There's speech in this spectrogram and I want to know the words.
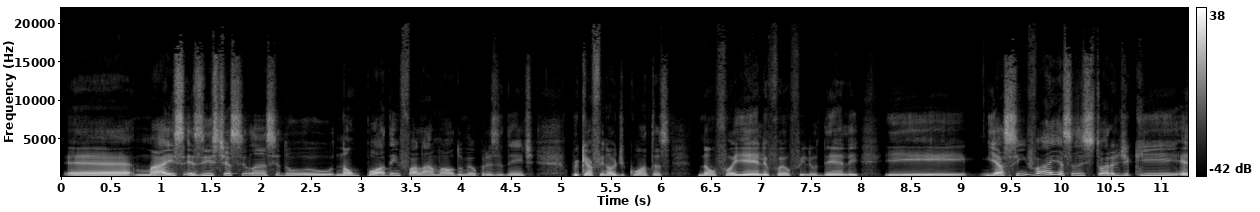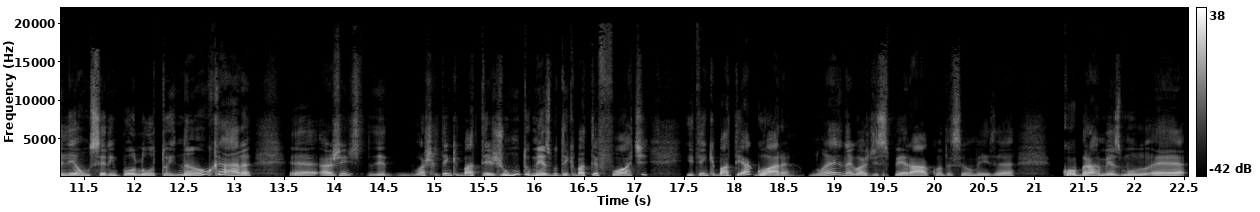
É, mas existe esse lance do não podem falar mal do meu presidente, porque afinal de contas não foi ele, foi o filho dele. E, e assim vai essa história de que ele é um ser impoluto. E não, cara. É, a gente eu acho que tem que bater junto mesmo, tem que bater forte e tem que bater agora. Não é negócio de esperar acontecer um mês. É cobrar mesmo é,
